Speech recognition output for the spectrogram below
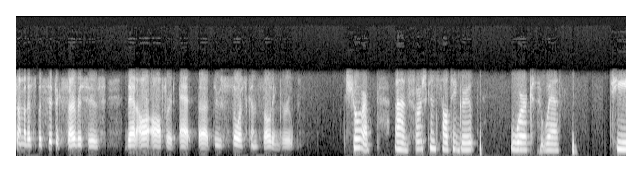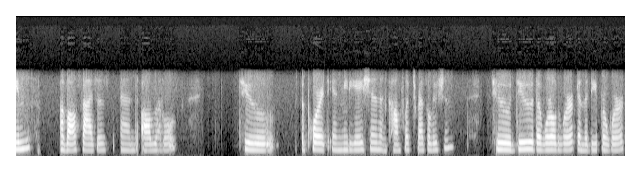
some of the specific services that are offered at uh, through Source Consulting Group? Sure. Um, Source Consulting Group works with teams of all sizes and all levels to support in mediation and conflict resolution, to do the world work and the deeper work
